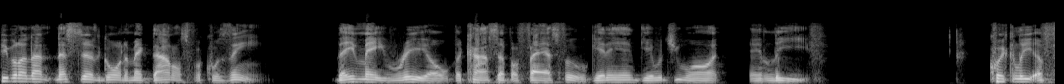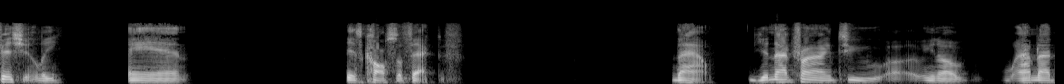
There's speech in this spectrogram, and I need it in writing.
People are not necessarily going to McDonald's for cuisine. They've made real the concept of fast food. Get in, get what you want, and leave. Quickly, efficiently, and it's cost effective. Now, you're not trying to, uh, you know, I'm not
